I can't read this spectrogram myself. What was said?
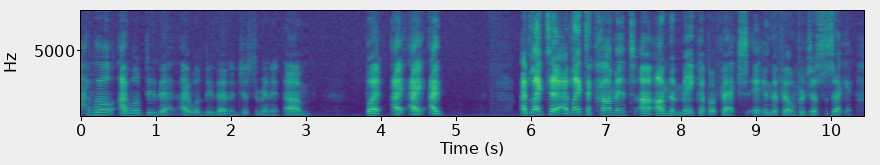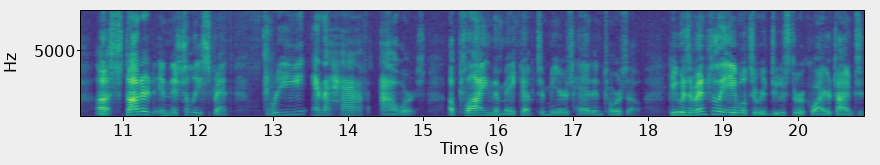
I will. I will do that. I will do that in just a minute. Um, but I, I, I I'd like to I'd like to comment uh, on the makeup effects in the film for just a second. Uh, Stoddard initially spent three and a half hours applying the makeup to Mears' head and torso. He was eventually able to reduce the required time to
